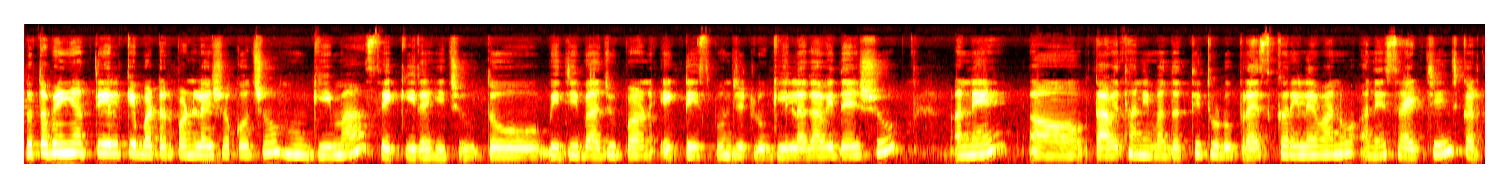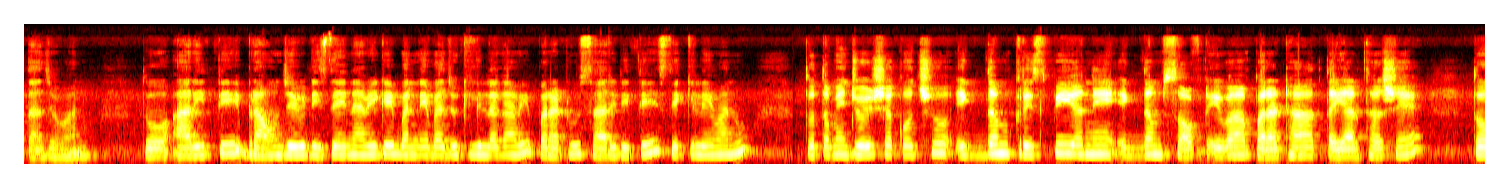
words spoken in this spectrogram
તો તમે અહીંયા તેલ કે બટર પણ લઈ શકો છો. હું ઘીમાં શેકી રહી છું. તો બીજી બાજુ પણ એક ટીસ્પૂન જેટલું ઘી લગાવી દઈશું અને તાવેથાની મદદથી થોડું પ્રેસ કરી લેવાનું અને સાઈડ ચેન્જ કરતા જવાનું. તો આ રીતે બ્રાઉન જેવી ડિઝાઇન આવી ગઈ. બંને બાજુ ઘી લગાવી પરાઠું સારી રીતે શેકી લેવાનું. તો તમે જોઈ શકો છો, એકદમ ક્રિસ્પી અને એકદમ સોફ્ટ એવા પરાઠા તૈયાર થશે. તો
